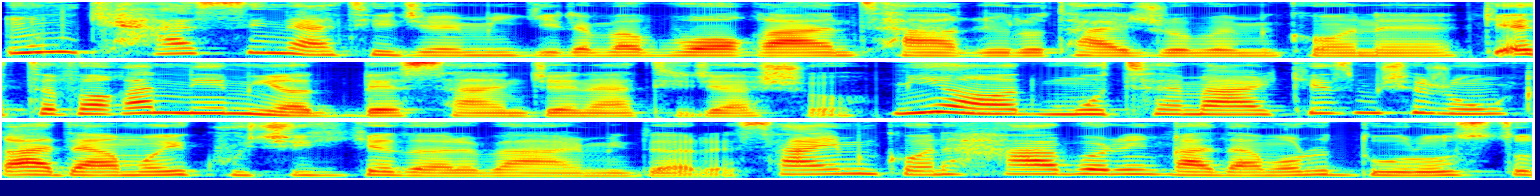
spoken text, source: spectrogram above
اون کسی نتیجه می‌گیره و واقعا تغییر رو تجربه می‌کنه که اتفاقا نمیاد بسنجه نتیجهشو. میاد متمرکز میشه رو اون قدمای کوچیکی که داره برمیداره. سعی می‌کنه هر بار این قدما رو درست و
